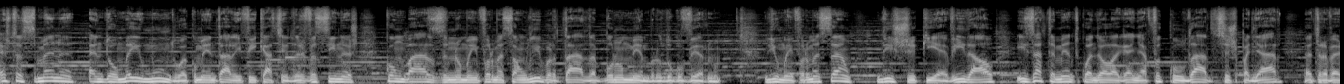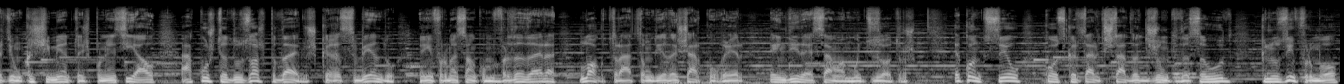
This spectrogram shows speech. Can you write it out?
Esta semana andou meio mundo a comentar a eficácia das vacinas com base numa informação libertada por um membro do governo. De uma informação, diz-se que é viral exatamente quando ela ganha a faculdade de se espalhar através de um crescimento exponencial à custa dos hospedeiros que, recebendo a informação como verdadeira, logo tratam de a deixar correr em direção a muitos outros. Aconteceu com o secretário de Estado adjunto da Saúde, que nos informou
